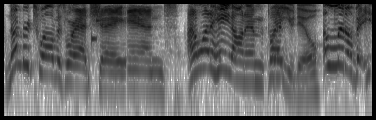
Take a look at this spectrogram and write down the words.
Number 12 is where I had Shai, and I don't want to hate on him, but Yeah, you do. a little bit. He-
